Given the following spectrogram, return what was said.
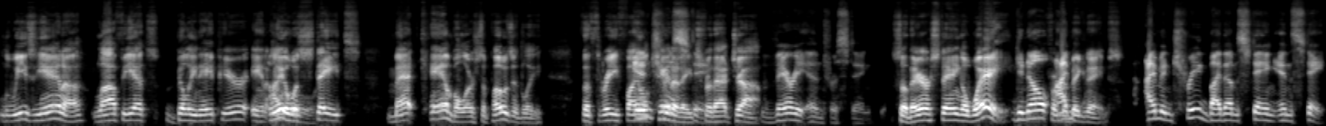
Louisiana, Lafayette's Billy Napier, and Iowa State's Matt Campbell are supposedly the three final candidates for that job. Very interesting. So they're staying away You know, from the I'm, big names I'm intrigued by them staying in state.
